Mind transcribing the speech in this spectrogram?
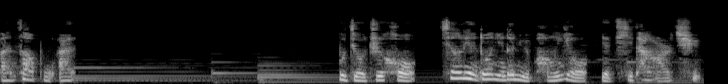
烦躁不安。不久之后，相恋多年的女朋友也弃他而去。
